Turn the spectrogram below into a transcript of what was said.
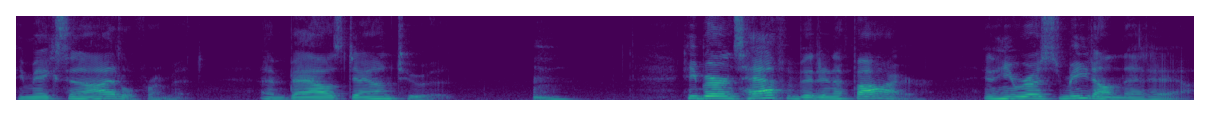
He makes an idol from it and bows down to it. he burns half of it in a fire, and he roasts meat on that half.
